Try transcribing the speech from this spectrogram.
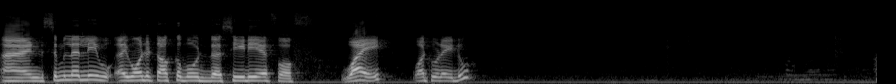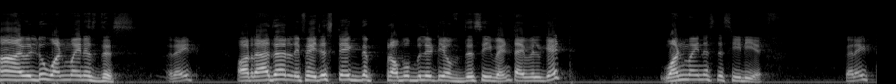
and similarly I want to talk about the CDF of y. What would I do? Huh, I will do 1 minus this right? Or rather if I just take the probability of this event I will get 1 minus the CDF correct?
